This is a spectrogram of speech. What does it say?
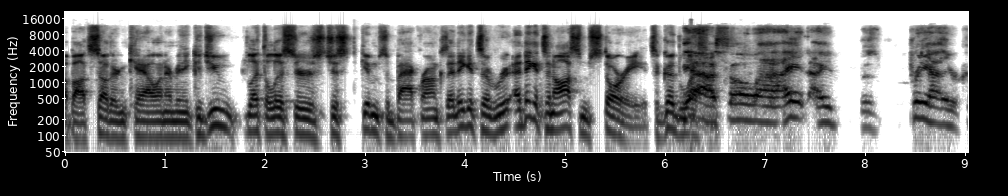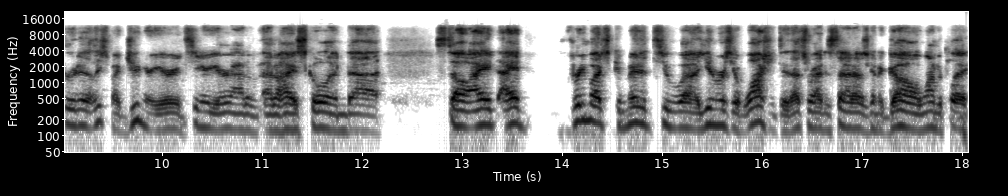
about Southern Cal and everything. Could you let the listeners just give them some background? Because I think it's a re- I think it's an awesome story. It's a good lesson. Yeah. So uh, I I was pretty highly recruited, at least my junior year and senior year out of out of high school, and uh, so I I had pretty much committed to uh, University of Washington. That's where I decided I was going to go. I wanted to play.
